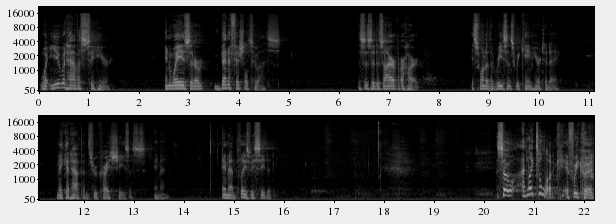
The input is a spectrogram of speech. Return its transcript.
what you would have us to hear in ways that are beneficial to us. This is a desire of our heart. It's one of the reasons we came here today. Make it happen through Christ Jesus. Amen. Amen. Please be seated. So I'd like to look, if we could,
